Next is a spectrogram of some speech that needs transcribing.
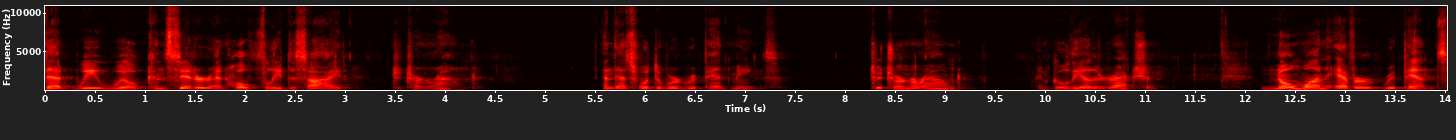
that we will consider and hopefully decide to turn around. And that's what the word repent means to turn around and go the other direction. No one ever repents.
